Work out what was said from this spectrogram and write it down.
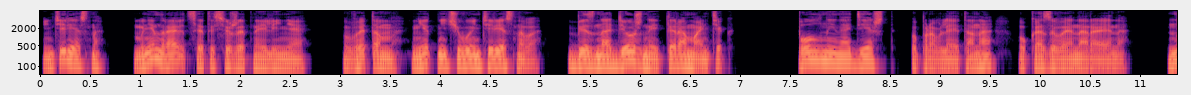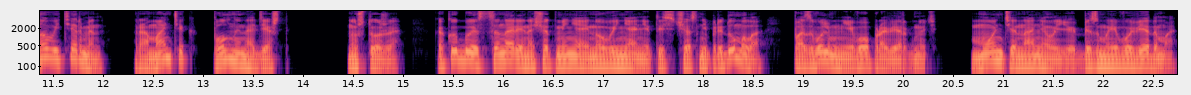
Интересно. Мне нравится эта сюжетная линия. В этом нет ничего интересного. Безнадежный ты романтик. «Полный надежд», — поправляет она, указывая на Райана. «Новый термин. Романтик, полный надежд». «Ну что же, какой бы сценарий насчет меня и новой няни ты сейчас не придумала, позволь мне его опровергнуть. Монти нанял ее без моего ведома,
